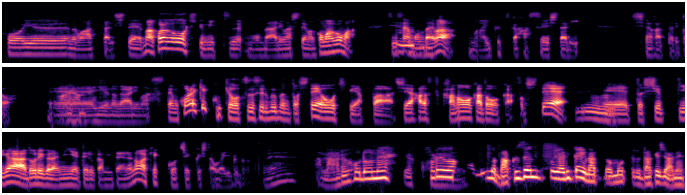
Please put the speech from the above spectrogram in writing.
こういうのもあったりして、まあ、これが大きく3つ問題ありまして、まあ、こまごま、小さい問題は、まあ、いくつか発生したりしなかったりと、えはいうのがあります。でも、これ結構共通する部分として、大きくやっぱ、シェアハウス可能かどうか、そして、うんえーっと、出費がどれぐらい見えてるかみたいなのは結構チェックした方がいい部分ですね。なるほどね。いや、これはみんな漠然とやりたいなって思ってるだけじゃね、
